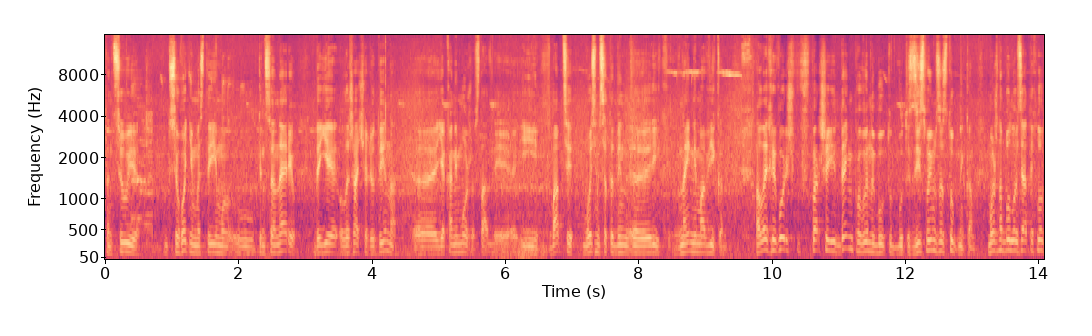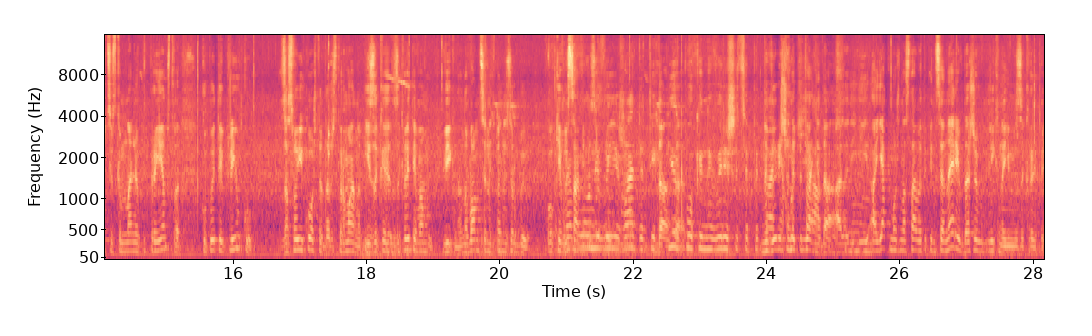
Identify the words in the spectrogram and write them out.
танцює. Сьогодні ми стоїмо у пенсіонерів, де є лежача людина, е, яка не може встати. І бабці 81 е, рік, в неї нема вікон. Але Григоріч в перший день повинен був тут бути зі своїм заступником. Можна було взяти хлопців з комунального підприємства, купити плівку. За свої кошти навіть з карману і зак- закрити вам вікна. Але вам це ніхто не зробив, поки ви самі не виїжджати до тих Да, пір, да. поки не вирішиться питання. Не вирішене питання, да. а, і- а як можна ставити пенсіонерів, навіть вікна їм не закрити?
